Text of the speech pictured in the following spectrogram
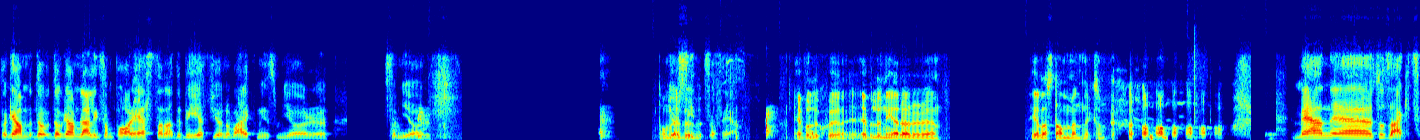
de gamla, de, de gamla liksom parhästarna. Det blir Esbjörn och Varkmin som gör, som gör, De gör evo- sitt så att säga. evolution- evoluerar eh, hela stammen liksom. Men eh, som sagt,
